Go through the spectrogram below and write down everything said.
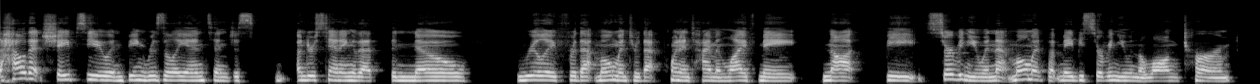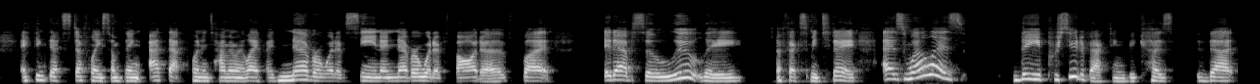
how that shapes you and being resilient and just understanding that the no really for that moment or that point in time in life may not be serving you in that moment, but maybe serving you in the long term. I think that's definitely something at that point in time in my life I never would have seen and never would have thought of. But it absolutely affects me today, as well as the pursuit of acting, because that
